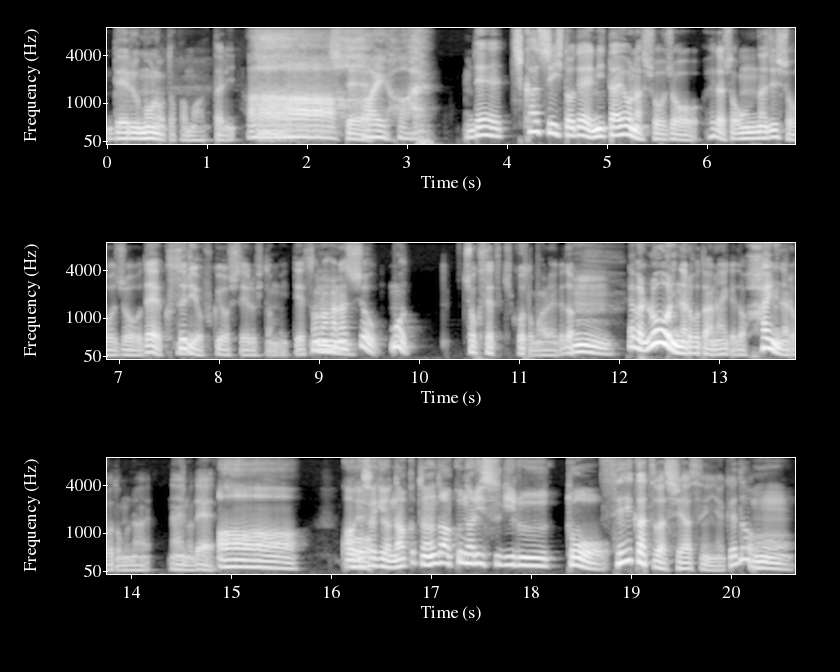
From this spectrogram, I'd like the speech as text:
出るものとかもあったり。あしてあ、はいはい。で、近しい人で似たような症状、下手したら同じ症状で薬を服用している人もいて、その話をもう直接聞くこともあるけど、うん。やっぱりローになることはないけど、ハイになることもないないので、あ上げ先がなくなくなりすぎると、生活はしやすいんやけど、うん。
